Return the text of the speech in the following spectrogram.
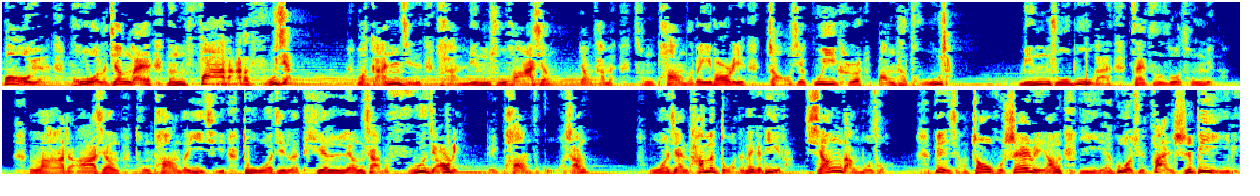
抱怨破了将来能发达的福相。我赶紧喊明叔和阿香，让他们从胖子背包里找些龟壳帮他涂上。明叔不敢再自作聪明了，拉着阿香同胖子一起躲进了天梁下的死角里，给胖子裹伤。我见他们躲的那个地方相当不错。便想招呼筛瑞阳也过去暂时避一避。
